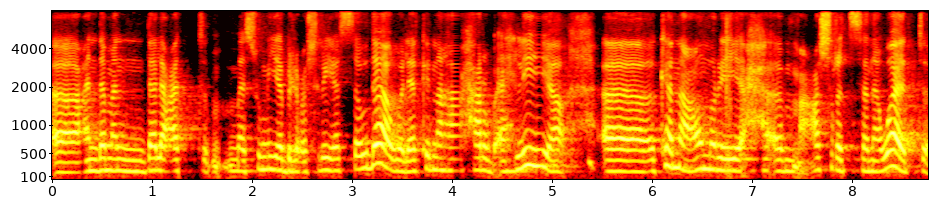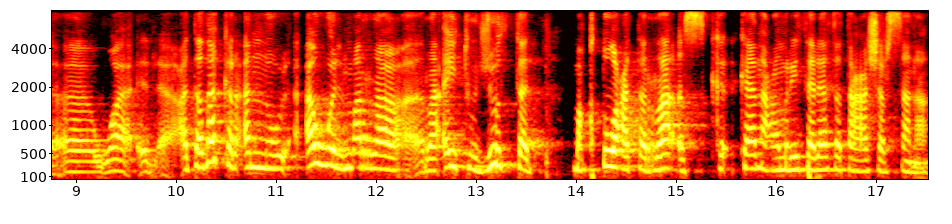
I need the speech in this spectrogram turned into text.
آه، عندما اندلعت ما سمي بالعشرية السوداء ولكنها حرب أهلية آه، كان عمري عشرة سنوات وأتذكر أنه أول مرة رأيت جثة مقطوعة الرأس كان عمري 13 سنة.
